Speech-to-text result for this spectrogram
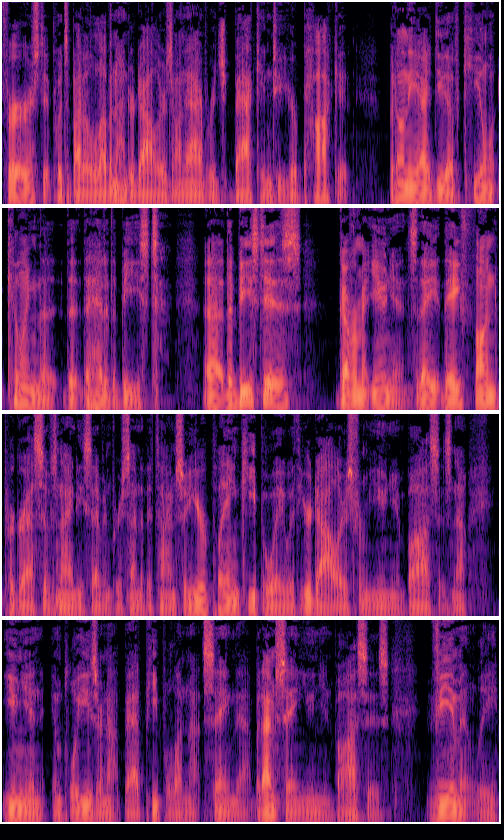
First, it puts about $1,100 on average back into your pocket. But on the idea of kill, killing the, the, the, head of the beast, uh, the beast is government unions. They, they fund progressives 97% of the time. So you're playing keep away with your dollars from union bosses. Now, union employees are not bad people. I'm not saying that. But I'm saying union bosses vehemently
